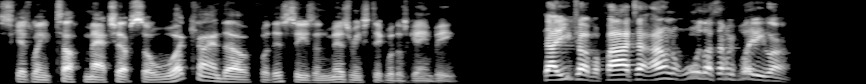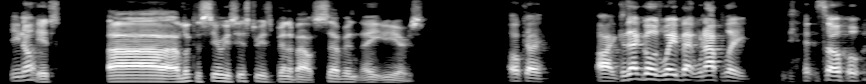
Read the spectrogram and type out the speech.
scheduling tough matchups. So what kind of, for this season, measuring stick will this game be? Ty, you talk about five times? I don't know. When was the last time we played Elon? You know? It's, uh, I looked at series history. It's been about seven, eight years. Okay. All right. Because that goes way back when I played. so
